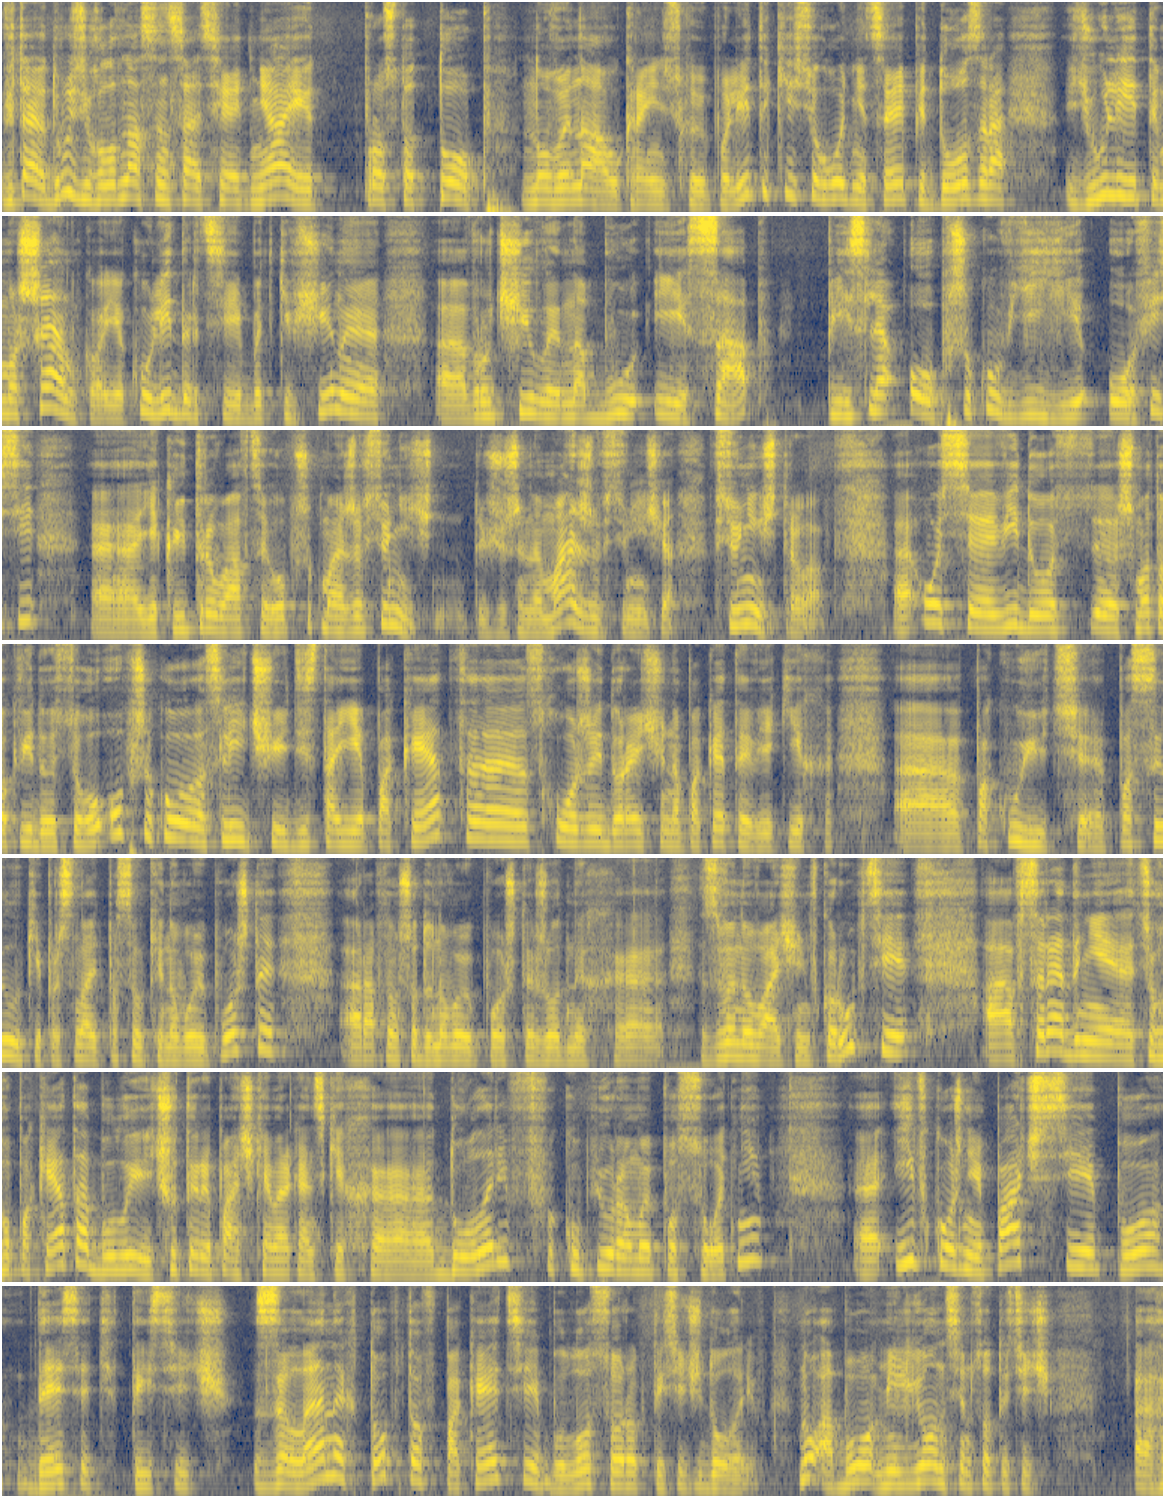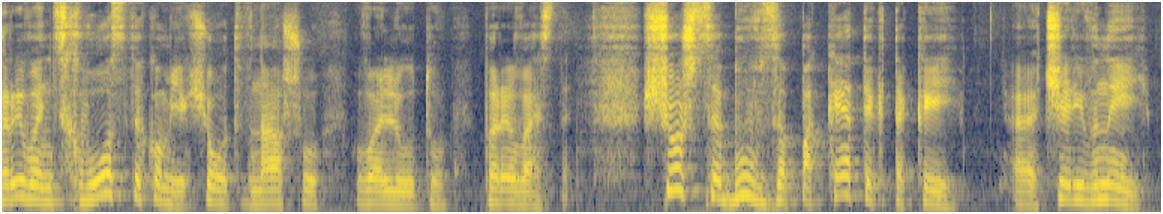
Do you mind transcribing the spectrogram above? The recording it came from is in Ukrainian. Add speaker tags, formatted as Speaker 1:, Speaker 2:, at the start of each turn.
Speaker 1: Вітаю, друзі! Головна сенсація дня і просто топ новина української політики сьогодні. Це підозра Юлії Тимошенко, яку лідерці батьківщини е, вручили набу і САП. Після обшуку в її офісі, е, який тривав цей обшук майже всю ніч. Точніше, не майже всю ніч, а всю ніч тривав. Е, Ось е, відео, з- шматок відео з цього обшуку. Слідчий дістає пакет, е, схожий, до речі, на пакети, в яких е, пакують посилки, присилають посилки нової пошти. Раптом щодо нової пошти жодних е, звинувачень в корупції. А всередині цього пакета були чотири пачки американських е, доларів купюрами по сотні. Е, І в кожній пачці по 10 тисяч зелених, тобто в пакеті було 40 тисяч доларів. Ну або мільйон 700 тисяч е, гривень з хвостиком, якщо от в нашу валюту перевести. Що ж це був за пакетик такий е, чарівний?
